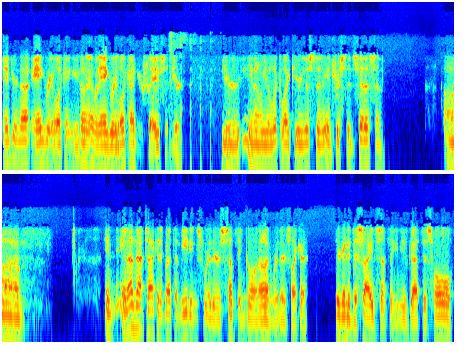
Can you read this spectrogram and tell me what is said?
and you're not angry looking, you don't have an angry look on your face and you're you're you know, you look like you're just an interested citizen. Um and and I'm not talking about the meetings where there's something going on where there's like a they're going to decide something and you've got this whole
